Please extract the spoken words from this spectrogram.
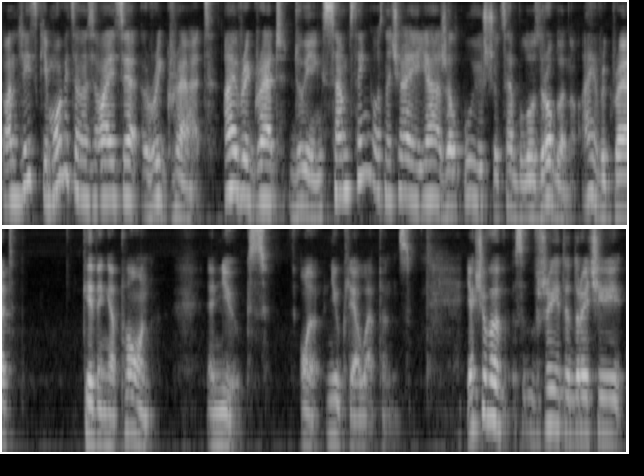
В англійській мові це називається regret. I regret doing something означає я жалкую, що це було зроблено. I regret giving upon nukes or nuclear weapons. Якщо ви вжиєте, до речі,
